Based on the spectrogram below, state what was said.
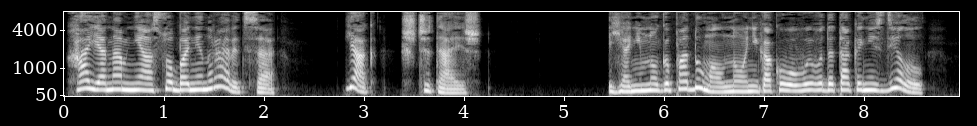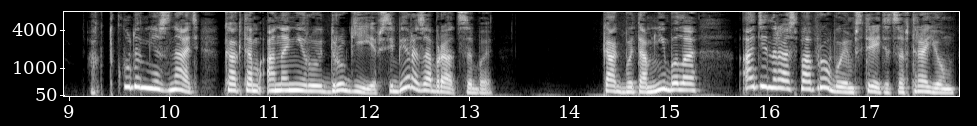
Хай она мне особо не нравится. Як считаешь?» Я немного подумал, но никакого вывода так и не сделал. Откуда мне знать, как там анонируют другие, в себе разобраться бы? Как бы там ни было, «Один раз попробуем встретиться втроем»,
